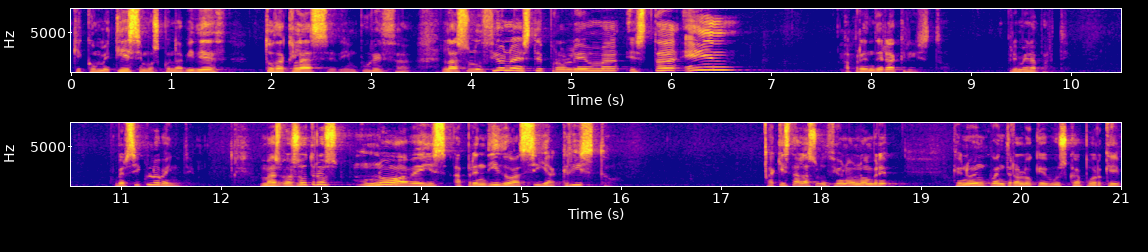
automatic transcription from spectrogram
que cometiésemos con avidez toda clase de impureza, la solución a este problema está en aprender a Cristo. Primera parte. Versículo 20. Mas vosotros no habéis aprendido así a Cristo, Aquí está la solución a un hombre que no encuentra lo que busca porque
